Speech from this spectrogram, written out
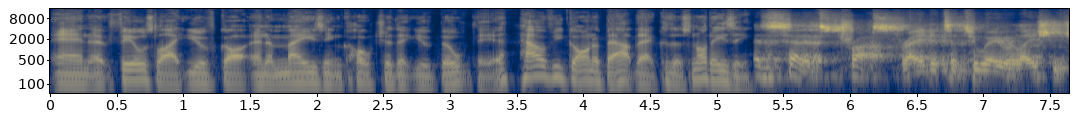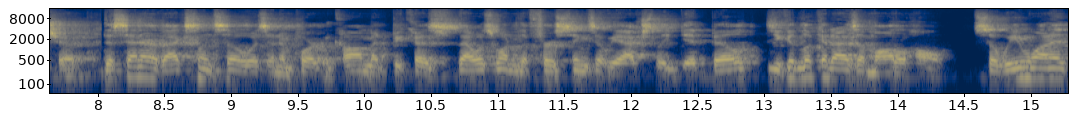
and it feels like you've got an amazing culture that you've built there. How have you gone about that? Because it's not easy. As I said, it's trust, right? It's a two way relationship. The Center of Excellence, though, was an important comment because that was one of the first things that we actually did build. You could look at it as a model home. So we wanted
